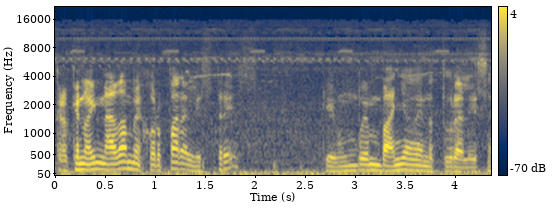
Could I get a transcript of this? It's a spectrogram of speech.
Creo que no hay nada mejor para el estrés que un buen baño de naturaleza.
